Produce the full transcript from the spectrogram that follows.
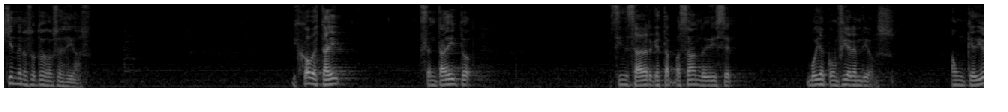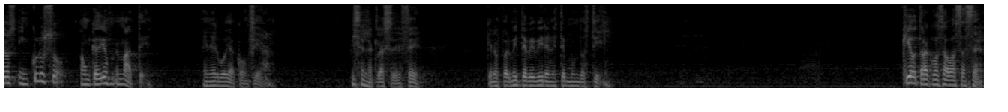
¿quién de nosotros dos es Dios? Y Job está ahí, sentadito, sin saber qué está pasando, y dice, voy a confiar en Dios. Aunque Dios, incluso aunque Dios me mate, en Él voy a confiar. Esa es la clase de fe que nos permite vivir en este mundo hostil. ¿Qué otra cosa vas a hacer?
